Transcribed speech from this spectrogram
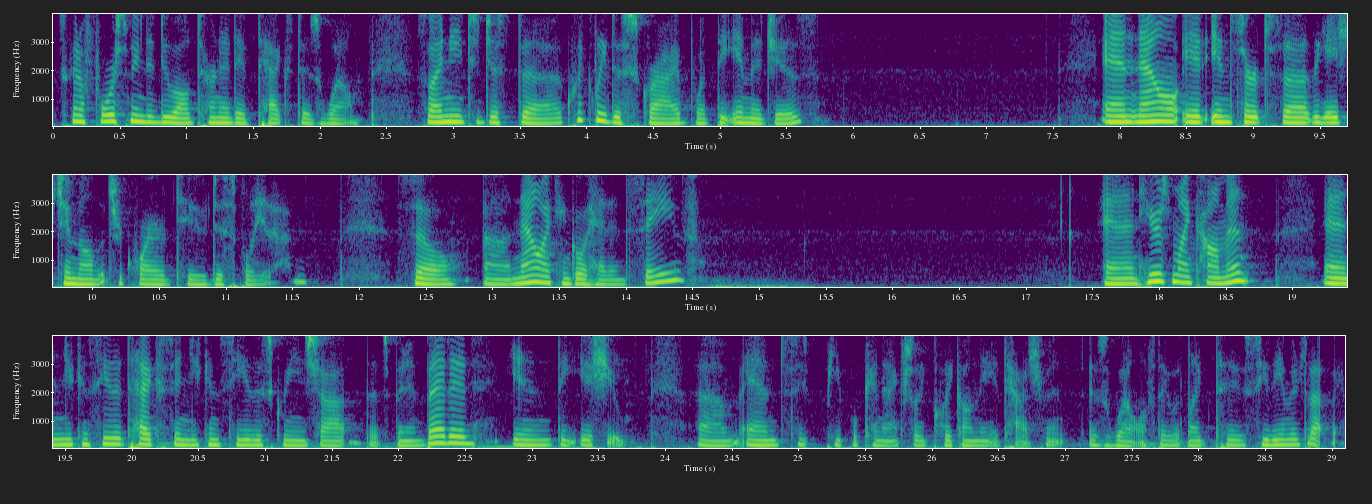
it's going to force me to do alternative text as well. So I need to just uh, quickly describe what the image is. And now it inserts uh, the HTML that's required to display that. So uh, now I can go ahead and save. And here's my comment. And you can see the text and you can see the screenshot that's been embedded in the issue. Um, and people can actually click on the attachment as well if they would like to see the image that way.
